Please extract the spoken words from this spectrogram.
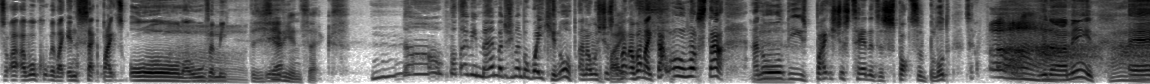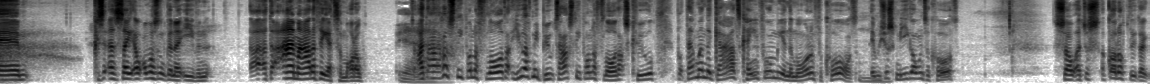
so I, woke up with like insect bites all over me. Oh, did you see Yeah. the insects? No, not that I remember. I just remember waking up and I was just I went, I went like that. Oh, what's that? And all these bites just turned into spots of blood. It's like, ah. you know what I mean? Ah. Um, because as I say, I wasn't gonna even. I, I'm out of here tomorrow. Yeah. I, I'll sleep on the floor. That- You have me boots. I'll sleep on the floor. That's cool. But then when the guards came for me in the morning for court, it was mm. just me going to court. So I just I got up like "What,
